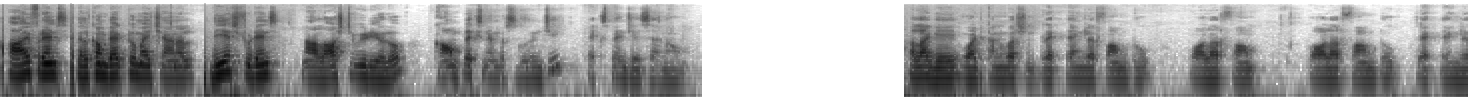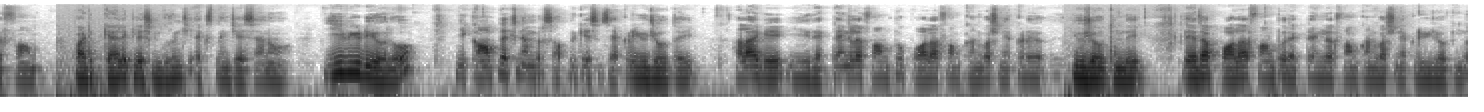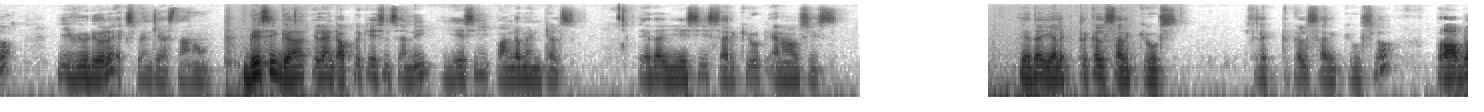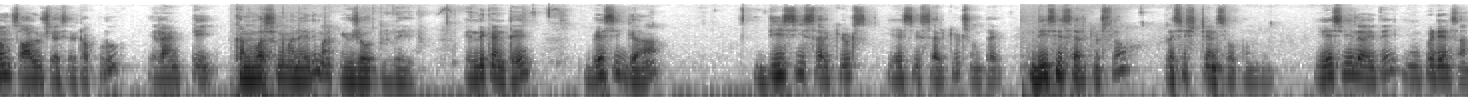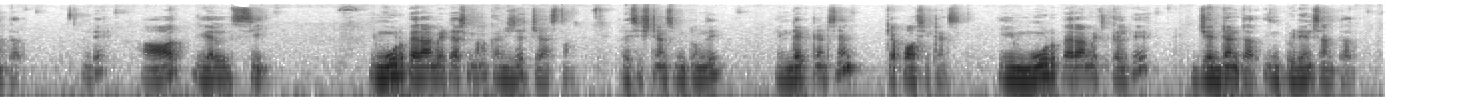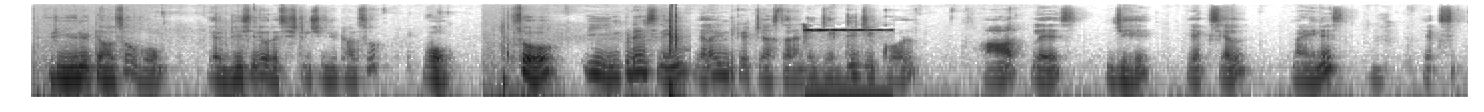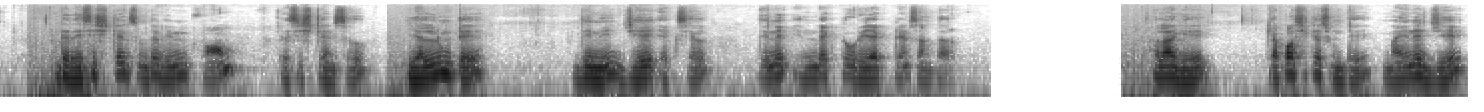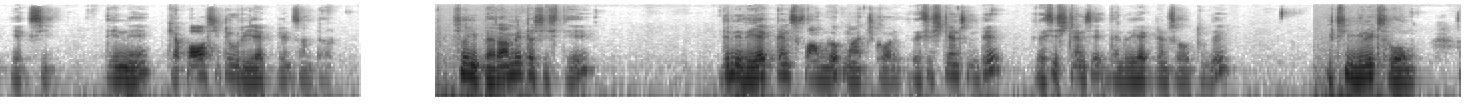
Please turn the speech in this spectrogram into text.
Hi friends welcome back to my channel dear students నా last వీడియోలో complex numbers గురించి explain చేశాను. అలాగే వాటి conversion rectangular form to polar form polar form to rectangular form వాటి calculation గురించి explain చేశాను. ఈ వీడియోలో ఈ కాంప్లెక్స్ నెంబర్స్ అప్లికేషన్స్ ఎక్కడ యూజ్ అవుతాయి? అలాగే ఈ rectangular form to polar form conversion ఎక్కడ యూజ్ అవుతుంది? లేదా polar form to rectangular form conversion ఎక్కడ యూజ్ అవుతుందో ఈ వీడియోలో ఎక్స్ప్లెయిన్ చేస్తాను. బేసిక్గా ఇలాంటి అప్లికేషన్స్ అన్నీ ఏసీ ఫండమెంటల్స్ లేదా ఏసీ సర్క్యూట్ ఎనాలిసిస్ లేదా ఎలక్ట్రికల్ సర్క్యూట్స్ ఎలక్ట్రికల్ సర్క్యూట్స్లో ప్రాబ్లమ్ సాల్వ్ చేసేటప్పుడు ఇలాంటి కన్వర్షన్ అనేది మనకు యూజ్ అవుతుంది. ఎందుకంటే బేసిక్గా డీసీ సర్క్యూట్స్ ఏసీ సర్క్యూట్స్ ఉంటాయి. డీసీ సర్క్యూట్స్లో రెసిస్టెన్స్ అవుతుంది ఏసీలో అయితే ఇంపిడెన్స్ అంటారు. అంటే ఆర్ఎల్సి. ఈ మూడు పారామీటర్స్ మనం కన్సిడర్ చేస్తాం. రెసిస్టెన్స్ ఉంటుంది ఇండక్టెన్స్ అండ్ కెపాసిటెన్స్ ఈ మూడు పారామీటర్స్ కలిపి జెడ్ అంటారు ఇంపిడెన్స్ అంటారు. Unit also ohm year డీసీలో resistance unit also ohm so ఈ ఇంపిడెన్స్ని ఎలా ఇండికేట్ చేస్తారంటే Z is equal R plus J XL minus XC అంటే రెసిస్టెన్స్ ఉంటే దీన్ని ఫామ్ రెసిస్టెన్స్ ఎల్ ఉంటే దీన్ని జేఎక్స్ఎల్ దీన్ని ఇండక్టివ్ రియాక్టెన్స్ అంటారు. అలాగే కెపాసిటర్స్ ఉంటే మైనస్ జే ఎక్సి దీన్నే కెపాసిటివ్ రియాక్టెన్స్ అంటారు. సో ఈ పారామీటర్స్ ఇస్తే దీన్ని రియాక్టెన్స్ ఫామ్లోకి మార్చుకోవాలి. రెసిస్టెన్స్ ఉంటే రెసిస్టెన్సే దాని రియాక్టెన్స్ అవుతుంది. ఇట్స్ యూనిట్స్ ఓమ్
